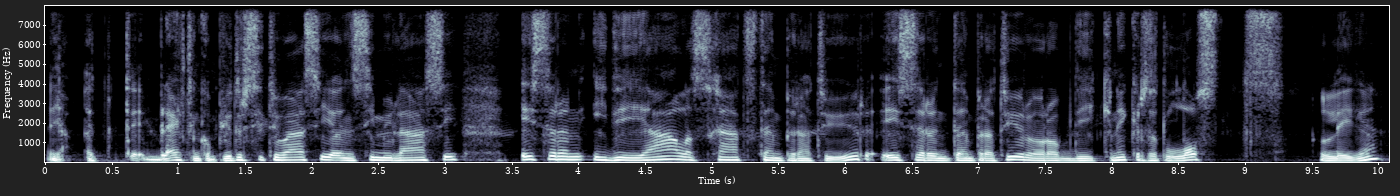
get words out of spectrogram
Ja, het blijft een computersituatie, een simulatie. Is er een ideale schaatstemperatuur? Is er een temperatuur waarop die knikkers het lost liggen?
